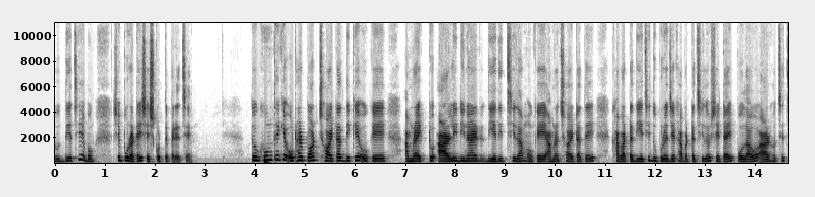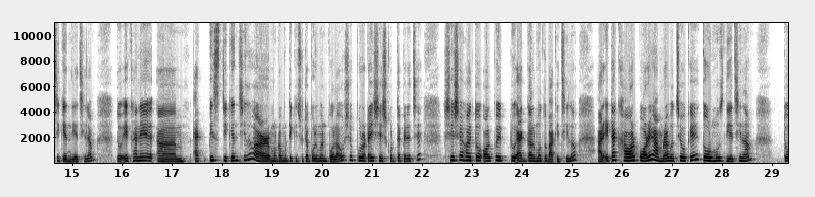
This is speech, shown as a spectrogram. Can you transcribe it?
দুধ দিয়েছি এবং সে পুরাটাই শেষ করতে পেরেছে। তো ঘুম থেকে ওঠার পর ছয়টার দিকে ওকে আমরা একটু আর্লি ডিনার দিয়ে দিচ্ছিলাম। ওকে আমরা ছয়টাতে খাবারটা দিয়েছি। দুপুরে যে খাবারটা ছিল সেটাই, পোলাও আর হচ্ছে চিকেন দিয়েছিলাম। তো এখানে এক পিস চিকেন ছিল আর মোটামুটি কিছুটা পরিমাণ পোলাও। সে পুরোটাই শেষ করতে পেরেছে। শেষে হয়তো অল্প একটু এক গাল মতো বাকি ছিল। আর এটা খাওয়ার পরে আমরা হচ্ছে ওকে তরমুজ দিয়েছিলাম। তো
